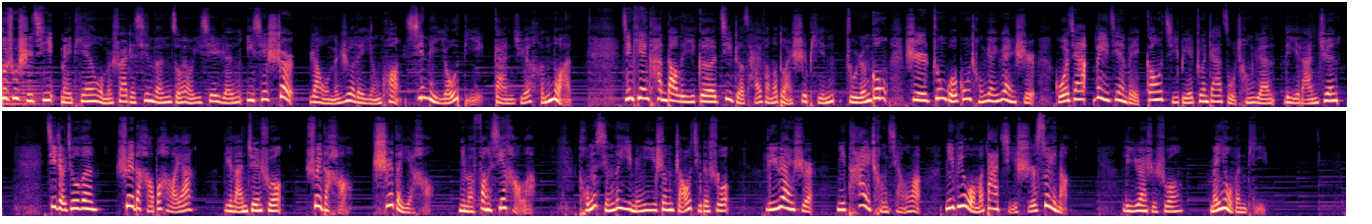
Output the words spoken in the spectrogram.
特殊时期，每天我们刷着新闻，总有一些人、一些事儿让我们热泪盈眶，心里有底，感觉很暖。今天看到了一个记者采访的短视频，主人公是中国工程院院士、国家卫健委高级别专家组成员李兰娟。记者就问：“睡得好不好呀？”李兰娟说：“睡得好，吃的也好，你们放心好了。”同行的一名医生着急地说：“李院士。”你太逞强了，你比我们大几十岁呢。李院士说：“没有问题。”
